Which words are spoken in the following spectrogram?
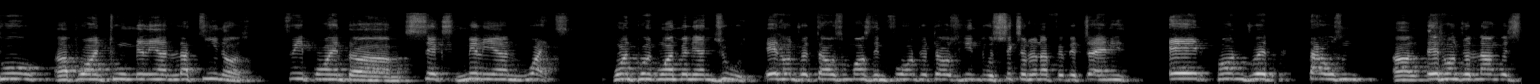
2.2 million Latinos, 3.6 million whites, 1.1 million Jews, 800,000 Muslims, 400,000 Hindus, 650 Chinese, 800,000 uh, 800 languages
